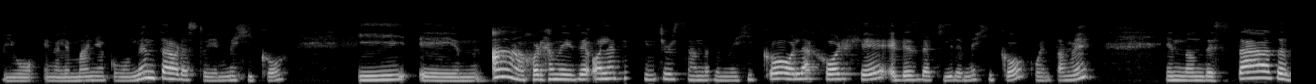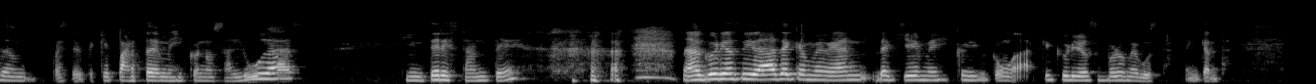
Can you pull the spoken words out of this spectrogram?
vivo en Alemania comúnmente, ahora estoy en México. Y, eh, ah, Jorge me dice, hola, teacher Sandra de México. Hola, Jorge, eres de aquí, de México. Cuéntame, ¿en dónde estás? ¿Desde, pues, ¿Desde qué parte de México nos saludas? Qué interesante. me da curiosidad de que me vean de aquí de México y digo como, ah, qué curioso, pero me gusta, me encanta.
